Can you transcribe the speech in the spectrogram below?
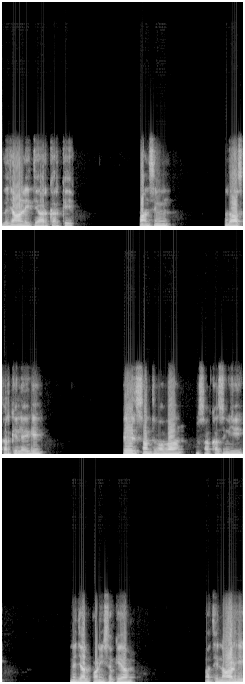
ਲਿਜਾਣ ਲਈ ਤਿਆਰ ਕਰਕੇ ਪਾਨ ਸਿੰਘ ਉਦਾਸ ਕਰਕੇ ਲੈ ਗਏ। ਫਿਰ ਸੰਤ ਬਾਬਾ ਵਿਸਾਖਾ ਸਿੰਘ ਜੀ ਨੇ ਜਲ ਪਾਣੀ ਛਕਿਆ ਅਤੇ ਨਾਲ ਹੀ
